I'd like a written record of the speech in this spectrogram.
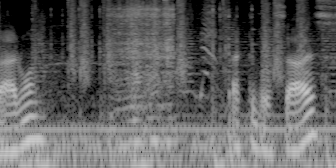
bad one. Respectable size.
